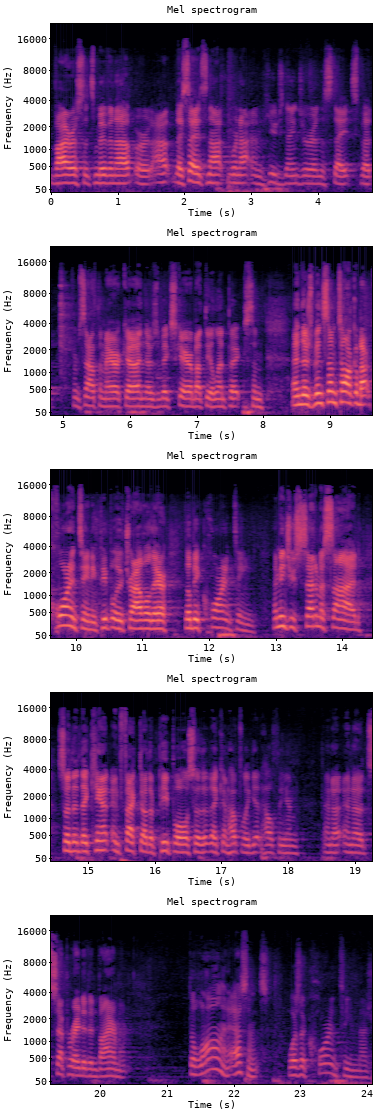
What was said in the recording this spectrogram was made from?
virus that's moving up, or uh, they say it's not, we're not in huge danger in the States, but from South America, and there's a big scare about the Olympics. And, and there's been some talk about quarantining. People who travel there, they'll be quarantined. That means you set them aside so that they can't infect other people, so that they can hopefully get healthy in, in, a, in a separated environment. The law, in essence, was a quarantine measure.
